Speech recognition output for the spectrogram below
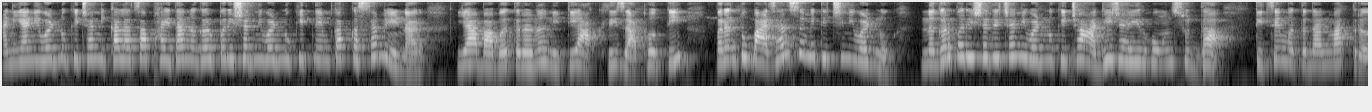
आणि या निवडणुकीच्या निकालाचा फायदा नगर परिषद निवडणुकीत नेमका कसा मिळणार? याबाबत रणनीती आखली जात होती. परंतु बाजार समितीची निवडणूक नगर परिषदेच्या निवडणुकीच्या आधी जाहीर होऊन सुद्धा तिचे मतदान मात्र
